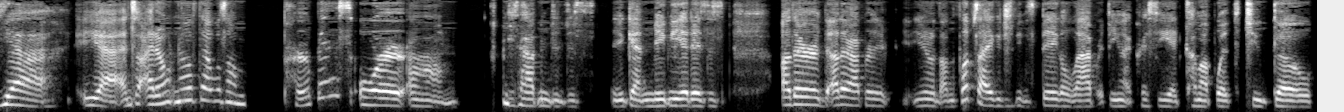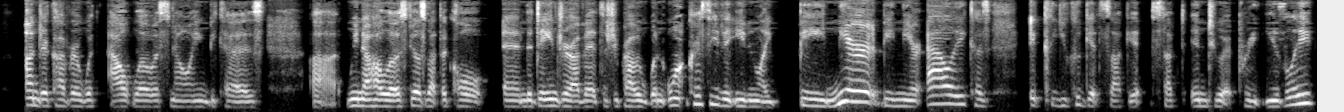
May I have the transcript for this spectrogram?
Yeah, yeah. And so I don't know if that was on purpose or um, just happened to just, again, maybe it is this other the other opera, you know, on the flip side, it could just be this big elaborate thing that Chrissy had come up with to go undercover without Lois knowing because uh, we know how Lois feels about the cult and the danger of it. So she probably wouldn't want Chrissy to even like be near it, be near Ally because it you could get sucked it sucked into it pretty easily.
